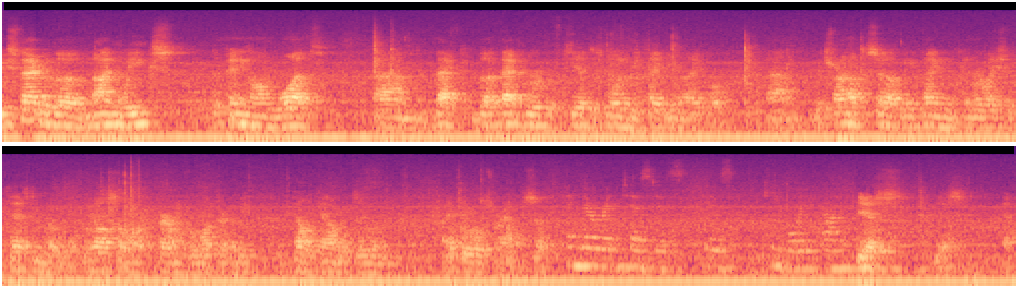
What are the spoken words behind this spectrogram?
we stagger the nine weeks depending on what um, that, the- that group of kids is going to be taking in April. Um, We try not to set up anything in relation to testing, but we also want to prepare them for what they're going to be held accountable to when April rolls around, so. And their written test is, is keyboarding on? Yes, yes, yeah.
